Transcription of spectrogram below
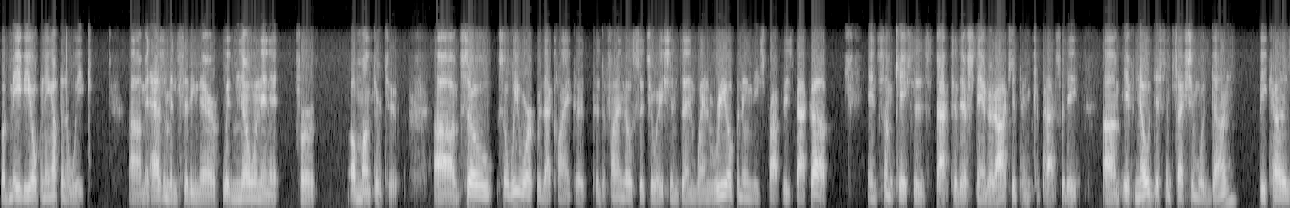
but maybe opening up in a week? Um, it hasn't been sitting there with no one in it for a month or two. Uh, so, so we work with that client to, to define those situations, and when reopening these properties back up, in some cases back to their standard occupant capacity, um, if no disinfection was done because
